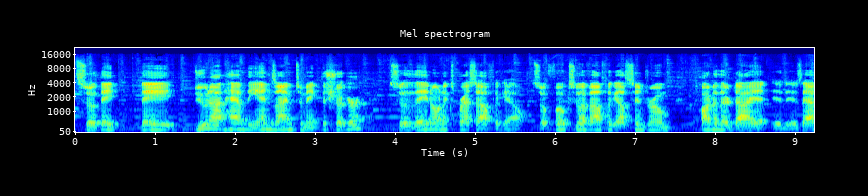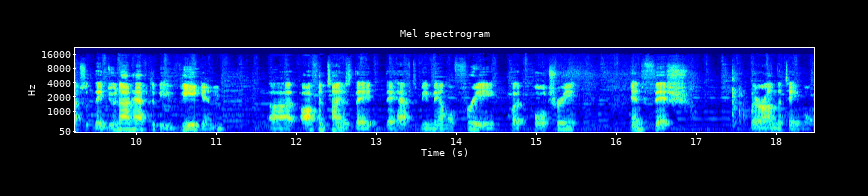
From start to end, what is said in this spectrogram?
So they they do not have the enzyme to make the sugar, so they don't express alpha gal. So folks who have alpha gal syndrome, part of their diet it is absolutely they do not have to be vegan. Uh, oftentimes they they have to be mammal free, but poultry and fish they're on the table.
